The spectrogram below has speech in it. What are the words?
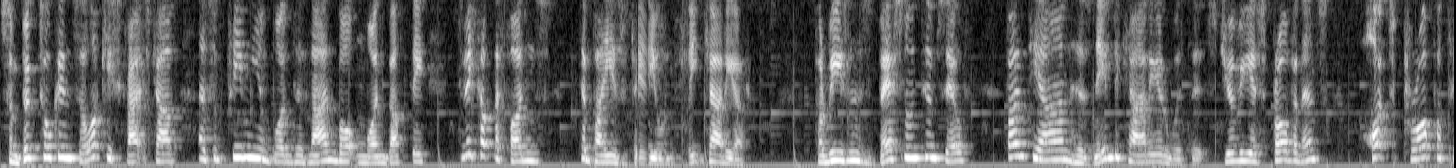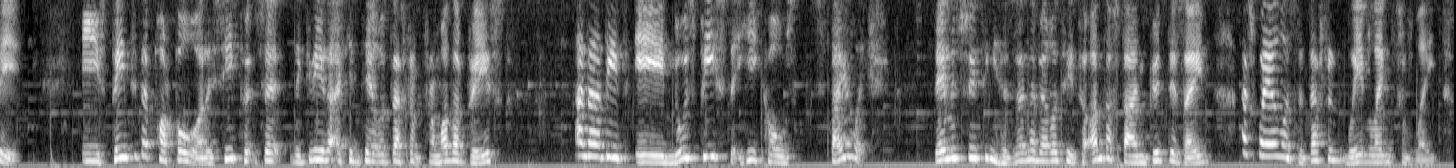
Some book tokens, a lucky scratch card, and some premium bonds his nan bought on one birthday to make up the funds to buy his very own fleet carrier. For reasons best known to himself, Vantian has named the carrier with its dubious provenance Hot Property. He's painted it purple, or as he puts it, the grey that I can tell is different from other greys, and added a nosepiece that he calls stylish, demonstrating his inability to understand good design as well as the different wavelengths of light.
